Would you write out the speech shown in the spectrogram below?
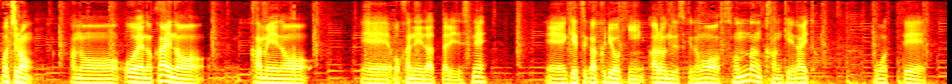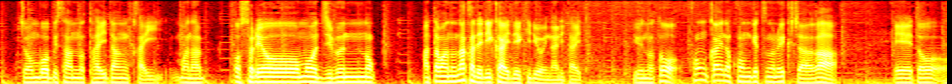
もちろんあの大家の会の加盟の、えー、お金だったりですね、えー、月額料金あるんですけどもそんなん関係ないと思ってジョン・ボビさんの対談会学それをもう自分の頭の中で理解できるようになりたいと。いうのと今回の今月のレクチャーが、えーと、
